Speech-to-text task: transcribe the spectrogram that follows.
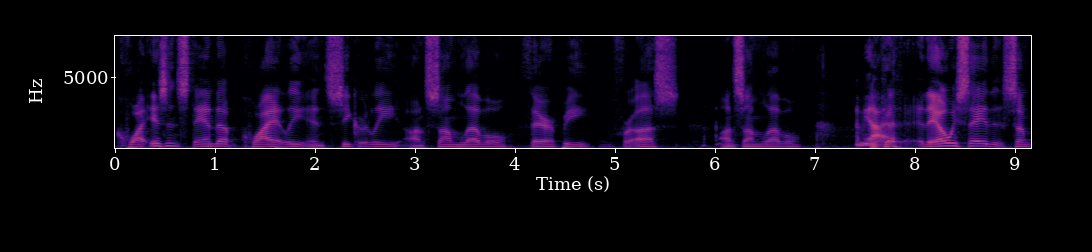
quite isn't stand up quietly and secretly on some level therapy for us on some level I mean, I, they always say that some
